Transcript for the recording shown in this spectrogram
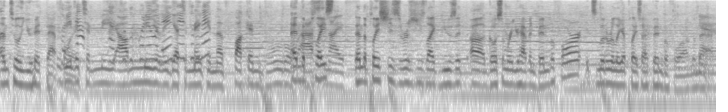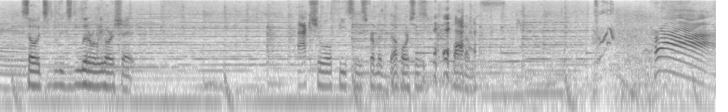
until you hit that Leave it to me. I'll immediately get to making the fucking brutal And the ass place, knife. and the place she's where she's like, use it, uh, go somewhere you haven't been before. It's literally a place I've been before on the map. Yeah. So it's it's literally horseshit. Actual feces from a, a horse's bottom. Hurrah!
